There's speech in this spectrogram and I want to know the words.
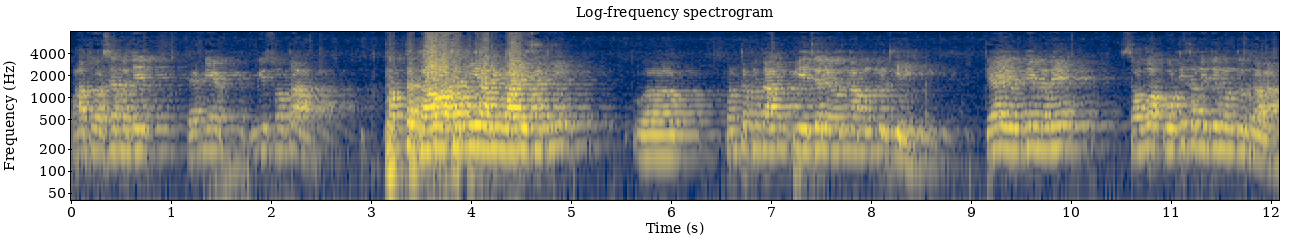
पाच वर्षामध्ये त्यांनी मी स्वतः फक्त गावासाठी आणि वाढीसाठी पंतप्रधान पेयजल योजना मंजूर केली. त्या योजनेमध्ये सव्वा कोटीचा निधी मंजूर झाला.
